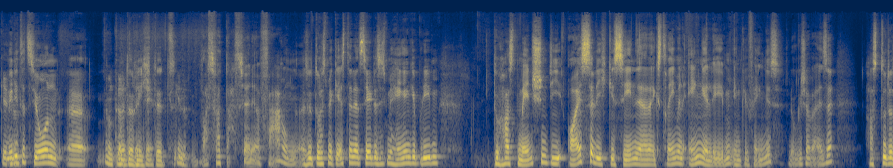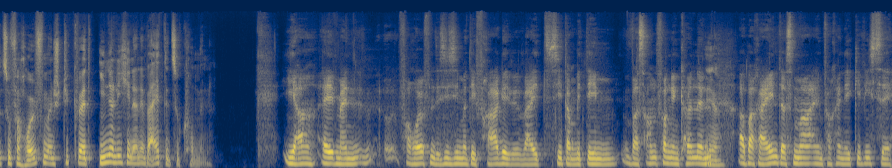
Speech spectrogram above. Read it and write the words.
genau. Meditation äh, unterrichtet. unterrichtet. Genau. Was war das für eine Erfahrung? Also du hast mir gestern erzählt, das ist mir hängen geblieben, du hast Menschen, die äußerlich gesehen in einer extremen Enge leben, im Gefängnis, logischerweise, hast du dazu verholfen, ein Stück weit innerlich in eine Weite zu kommen. Ja, ich meine, verholfen, das ist immer die Frage, wie weit sie dann mit dem was anfangen können. Ja. Aber rein, dass man einfach eine gewisse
